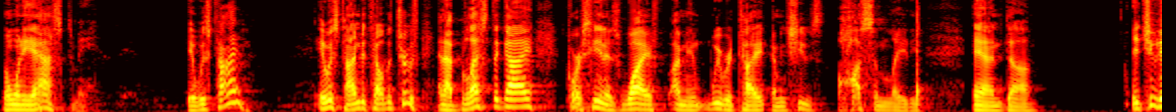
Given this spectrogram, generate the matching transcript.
But when he asked me, it was time. It was time to tell the truth. And I blessed the guy. Of course, he and his wife, I mean, we were tight. I mean, she was an awesome lady. And uh, it, she,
